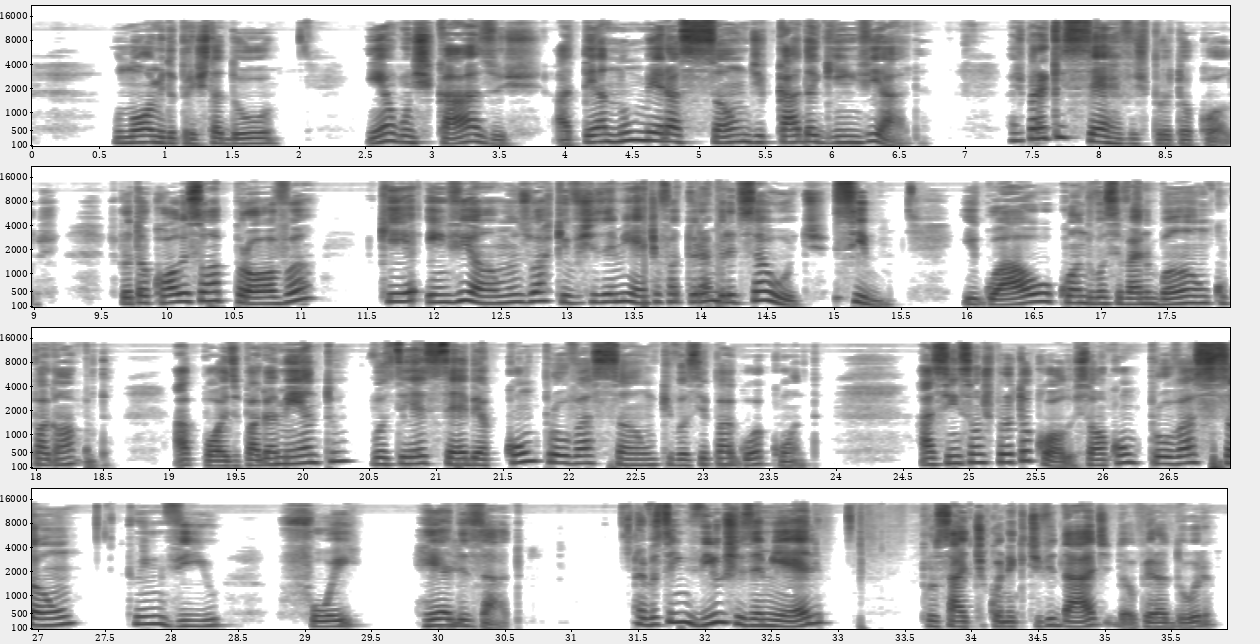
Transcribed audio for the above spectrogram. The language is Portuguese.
o nome do prestador, em alguns casos, até a numeração de cada guia enviada. Mas para que servem os protocolos? Os protocolos são a prova que enviamos o arquivo XML ao faturamento de saúde. Recibo, igual quando você vai no banco pagar uma conta. Após o pagamento, você recebe a comprovação que você pagou a conta. Assim são os protocolos, são a comprovação que o envio foi realizado. Aí você envia o XML para o site de conectividade da operadora,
